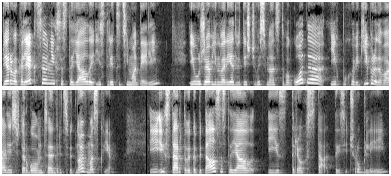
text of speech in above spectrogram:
Первая коллекция у них состояла из 30 моделей, и уже в январе 2018 года их пуховики продавались в торговом центре «Цветной» в Москве. И их стартовый капитал состоял из 300 тысяч рублей.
